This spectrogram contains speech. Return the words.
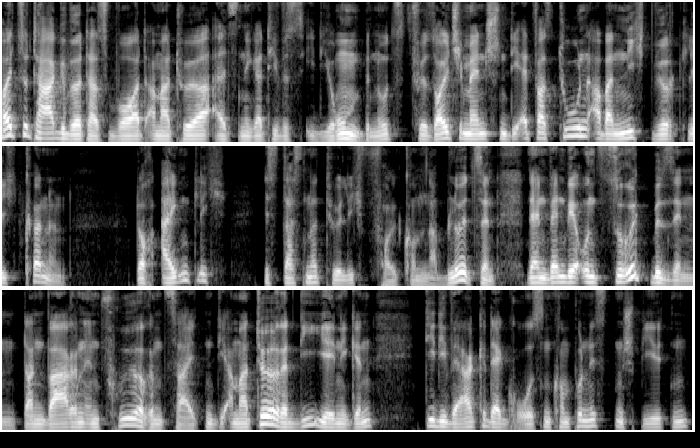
Heutzutage wird das Wort Amateur als negatives Idiom benutzt für solche Menschen, die etwas tun, aber nicht wirklich können. Doch eigentlich ist das natürlich vollkommener Blödsinn, denn wenn wir uns zurückbesinnen, dann waren in früheren Zeiten die Amateure diejenigen, die die Werke der großen Komponisten spielten,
